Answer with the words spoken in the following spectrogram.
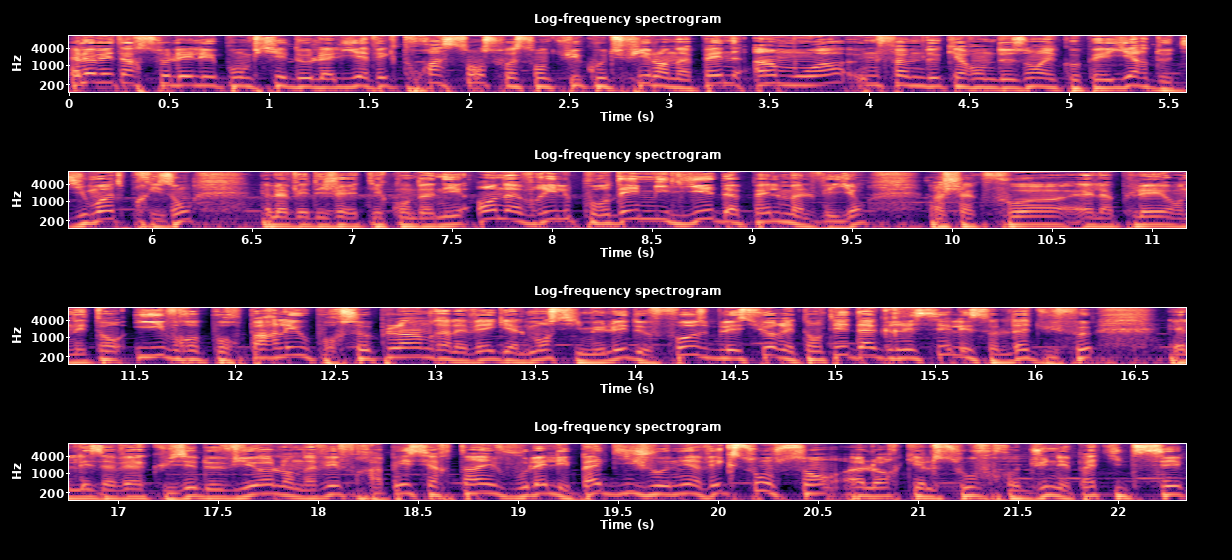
Elle avait harcelé les pompiers de l'Allier avec 368 coups de fil en à peine un mois. Une femme de 42 ans est copée hier de 10 mois de prison. Elle avait déjà été condamnée en avril pour des milliers d'appels malveillants. À chaque fois, elle appelait en étant ivre pour parler ou pour se plaindre. Elle avait également simulé de fausses blessures et tenté d'agresser les soldats du feu. Elle les avait accusés de viol, en avait frappé certains et voulait les badigeonner avec son sang alors qu'elle souffre d'une hépatite C.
